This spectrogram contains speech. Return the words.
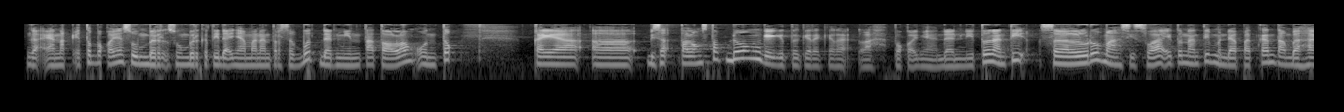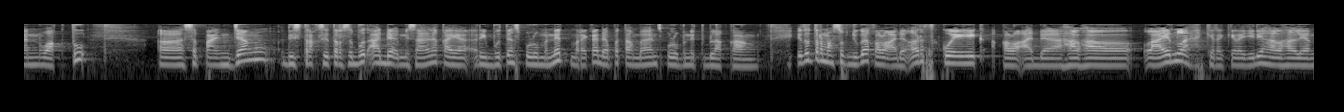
nggak enak. Itu pokoknya sumber sumber ketidaknyamanan tersebut dan minta tolong untuk kayak uh, bisa tolong stop dong kayak gitu kira-kira lah pokoknya. Dan itu nanti seluruh mahasiswa itu nanti mendapatkan tambahan waktu uh, sepanjang distraksi tersebut ada. Misalnya kayak ributnya 10 menit mereka dapat tambahan 10 menit di belakang. Itu termasuk juga kalau ada earthquake kalau ada hal-hal lain lah kira-kira. Jadi hal-hal yang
